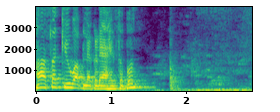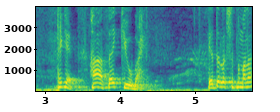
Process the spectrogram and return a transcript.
हा असा क्यूब आपल्याकडे आहे सपोज ठीक आहे? हा असा एक क्यूब आहे. येतं लक्षात तुम्हाला?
